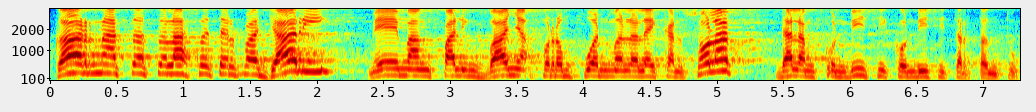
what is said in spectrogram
Karena setelah saya terpelajari, memang paling banyak perempuan melalaikan sholat dalam kondisi-kondisi tertentu.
